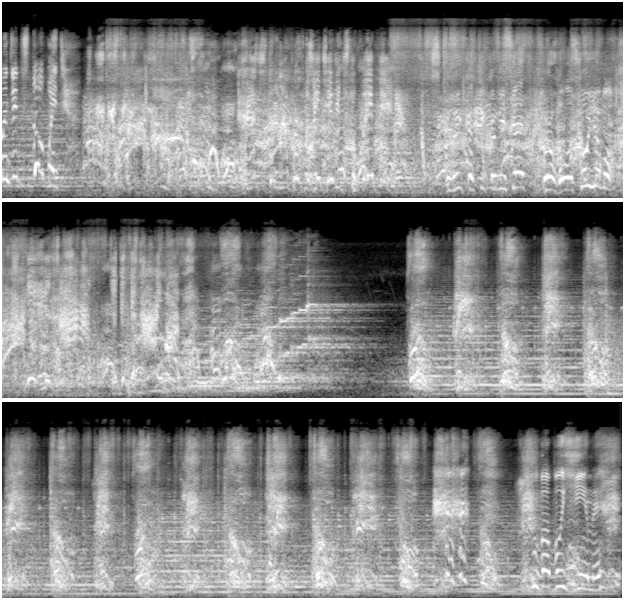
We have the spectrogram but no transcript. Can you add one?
Нехай парламент відступить! Екстрена пропозиція відступити! Скликати комітет, проголосуємо. Ні, зараз! Бабуїни!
